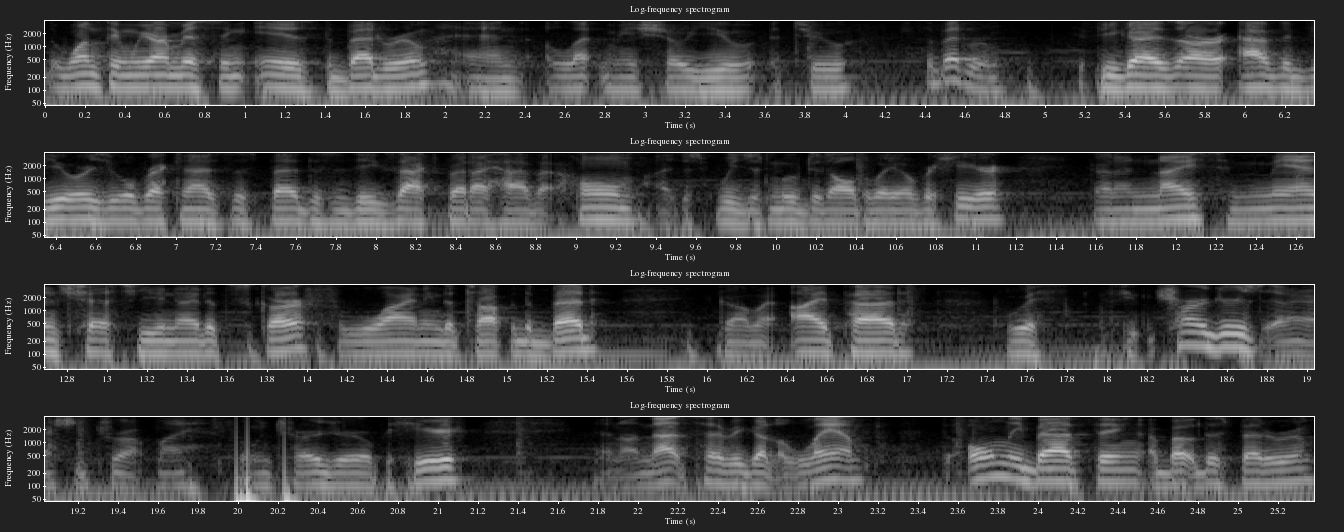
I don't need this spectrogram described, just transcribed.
the one thing we are missing is the bedroom, and let me show you to the bedroom. If you guys are avid viewers, you will recognize this bed. This is the exact bed I have at home. I just we just moved it all the way over here. Got a nice Manchester United scarf lining the top of the bed. Got my iPad with a few chargers, and I actually dropped my phone charger over here. And on that side, we got a lamp. The only bad thing about this bedroom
